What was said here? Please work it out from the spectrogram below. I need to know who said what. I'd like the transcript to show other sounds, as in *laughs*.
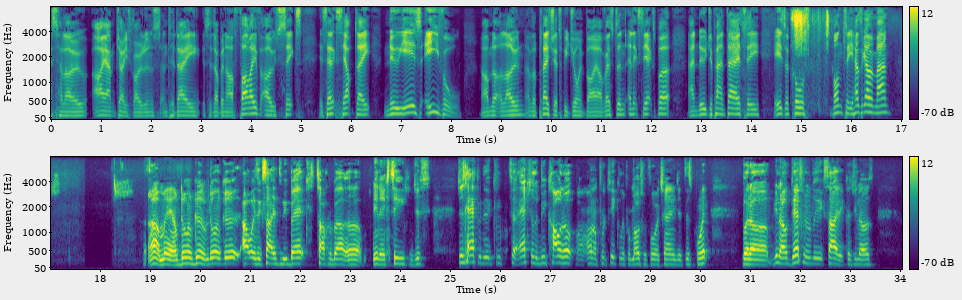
Speaker 1: Yes, hello. I am James Rowlands, and today it's the WNR 506. It's NXT Update New Year's Evil. I'm not alone. I have a pleasure to be joined by our resident NXT expert and New Japan deity. Is, of course, Monty. How's it going, man?
Speaker 2: Oh, man, I'm doing good. I'm doing good. Always excited to be back talking about uh, NXT. Just just happy to to actually be caught up on a particular promotion for a change at this point. But uh, you know, definitely excited because you know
